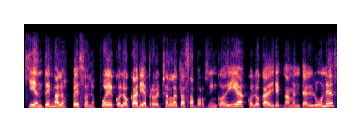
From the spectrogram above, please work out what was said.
quien tenga los pesos los puede colocar y aprovechar la tasa por cinco días, coloca directamente al lunes.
